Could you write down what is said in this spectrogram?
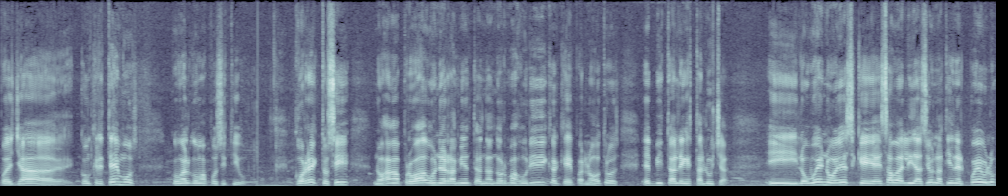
pues ya concretemos con algo más positivo. Correcto, sí, nos han aprobado una herramienta, una norma jurídica que para nosotros es vital en esta lucha. Y lo bueno es que esa validación la tiene el pueblo,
